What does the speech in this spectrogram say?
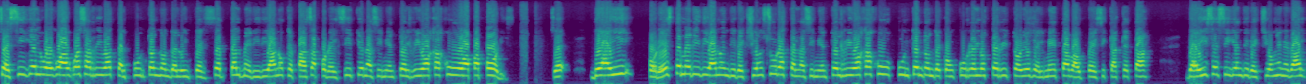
se sigue luego aguas arriba hasta el punto en donde lo intercepta el meridiano que pasa por el sitio de nacimiento del río Ajajú o Apaporis. De ahí, por este meridiano en dirección sur hasta el nacimiento del río Ajajú, punto en donde concurren los territorios del Meta, Baupés y Caquetá. De ahí se sigue en dirección general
